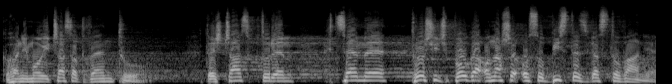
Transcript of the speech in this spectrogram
Kochani moi, czas Adwentu to jest czas, w którym chcemy prosić Boga o nasze osobiste zwiastowanie,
